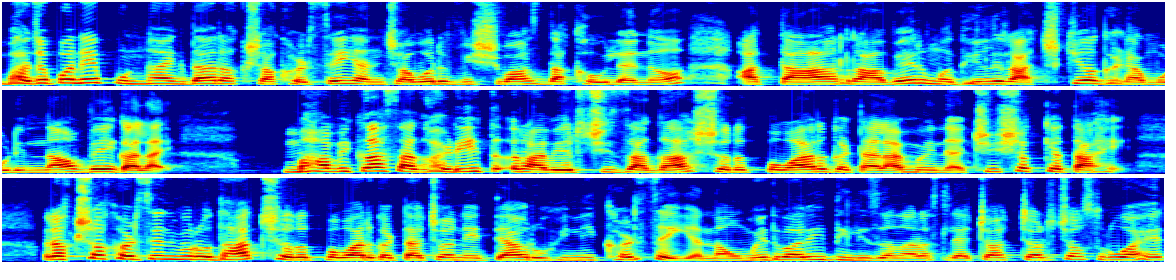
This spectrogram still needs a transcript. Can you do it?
भाजपने पुन्हा एकदा रक्षा खडसे यांच्यावर विश्वास दाखवल्यानं आता रावेरमधील राजकीय घडामोडींना वेग आलाय. महाविकास आघाडीत रावेरची जागा शरद पवार गटाला मिळण्याची शक्यता आहे. रक्षा खडसेंविरोधात शरद पवार गटाच्या नेत्या रोहिणी खडसे यांना उमेदवारी दिली जाणार असल्याच्या चर्चा सुरू आहेत.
